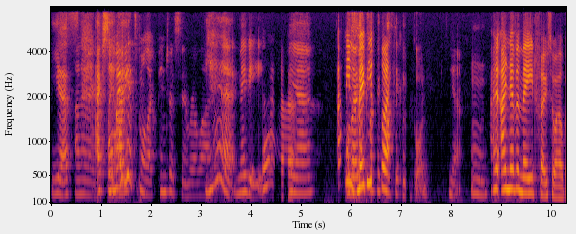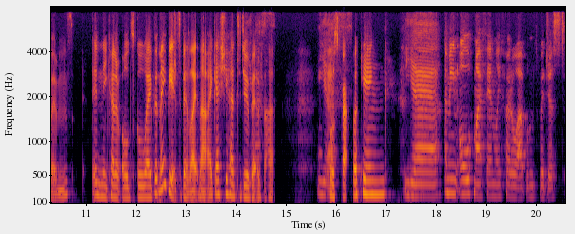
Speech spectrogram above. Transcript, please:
yes. I know. Actually, or maybe I- it's more like Pinterest in real life. Yeah, maybe. Yeah. Yeah. I mean, Although maybe it's like a like classic mood board. Yeah. Mm. I, I never made photo albums in the kind of old school way, but maybe it's a bit like that. I guess you had to do a bit of Yes. that. Or scrapbooking. Yeah. I mean, all of my family photo albums were just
